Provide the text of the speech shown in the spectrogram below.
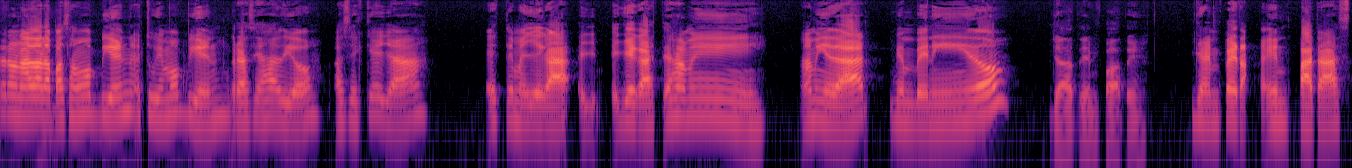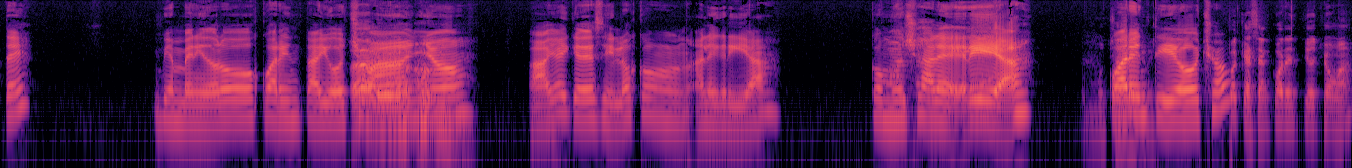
Pero nada, la pasamos bien, estuvimos bien, gracias a Dios. Así es que ya, este, me llega, llegaste a mi, a mi edad. Bienvenido. Ya te empate. Ya empera- empataste. Bienvenido a los 48 Eh. años. Ay, hay que decirlo con alegría. Con mucha alegría. Con mucha alegría. 48. Pues que sean 48 más.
